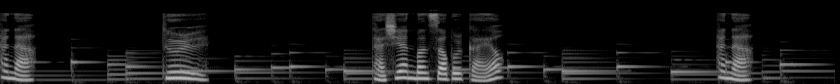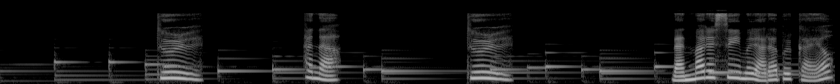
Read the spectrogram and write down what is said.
하나 둘 다시 한번 써볼까요? 하나 둘 하나 둘 낱말의 쓰임을 알아볼까요?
